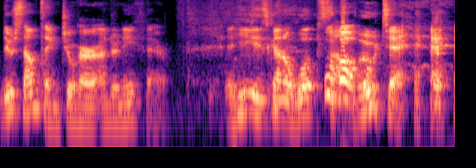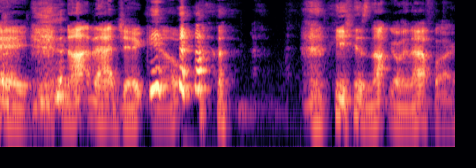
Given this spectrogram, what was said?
do something to her underneath there. And he's gonna whoop some booty. not that, Jake. No. he is not going that far.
